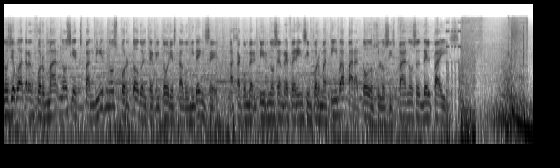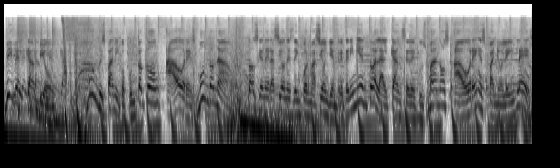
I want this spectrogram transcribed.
nos llevó a transformarnos y expandirnos por todo el territorio estadounidense, hasta convertirnos en referencia informativa para todos los hispanos del país. Vive el cambio. Mundohispánico.com ahora es Mundo Now. Dos generaciones de información y entretenimiento al alcance de tus manos, ahora en español e inglés.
